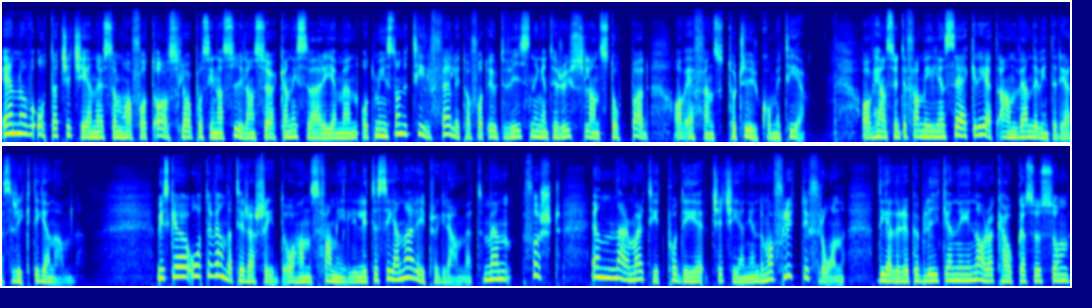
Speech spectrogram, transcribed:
En av åtta tjetjener som har fått avslag på sin asylansökan i Sverige men åtminstone tillfälligt har fått utvisningen till Ryssland stoppad av FNs tortyrkommitté. Av hänsyn till familjens säkerhet använder vi inte deras riktiga namn. Vi ska återvända till Rashid och hans familj lite senare i programmet. Men först en närmare titt på det Tjetjenien de har flytt ifrån. Delrepubliken i norra Kaukasus som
